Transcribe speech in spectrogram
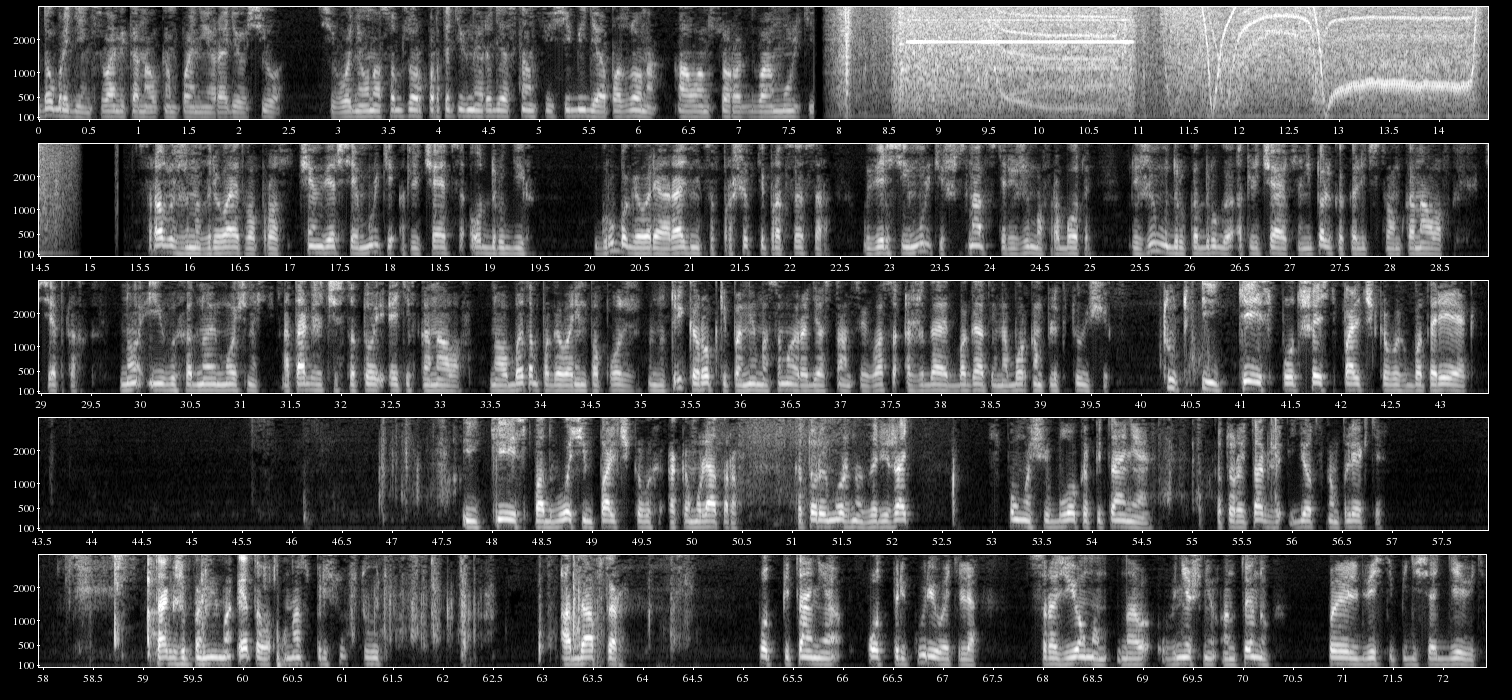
Добрый день, с вами канал компании Радио Сила. Сегодня у нас обзор портативной радиостанции CB диапазона Alan 42 Multi. Сразу же назревает вопрос, чем версия Multi отличается от других. Грубо говоря, разница в прошивке процессора. У версии Multi 16 режимов работы. Режимы друг от друга отличаются не только количеством каналов в сетках, но и выходной мощностью, а также частотой этих каналов. Но об этом поговорим попозже. Внутри коробки помимо самой радиостанции вас ожидает богатый набор комплектующих. Тут и кейс под 6 пальчиковых батареек, и кейс под 8 пальчиковых аккумуляторов, который можно заряжать с помощью блока питания, который также идет в комплекте. Также помимо этого у нас присутствует адаптер под питание от прикуривателя с разъемом на внешнюю антенну PL259.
